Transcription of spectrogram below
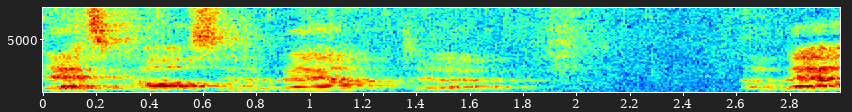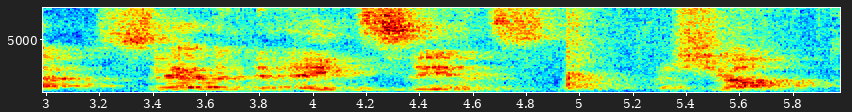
that's costing about, uh, about seven to eight cents a shot.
